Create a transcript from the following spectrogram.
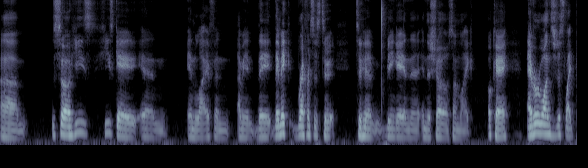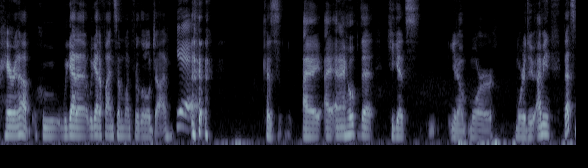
um, so he's he's gay in in life, and I mean they they make references to to him being gay in the in the show. So I'm like, okay, everyone's just like pairing up. Who we gotta we gotta find someone for Little John. Yeah, because I, I and I hope that he gets you know more more to do. I mean that's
